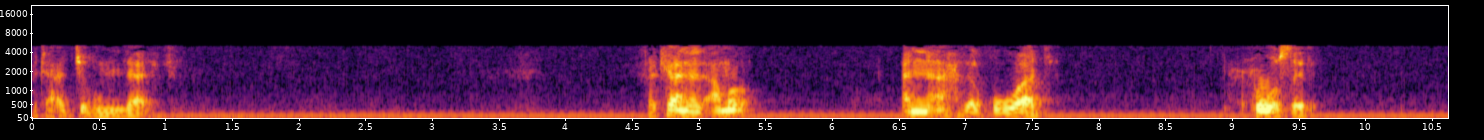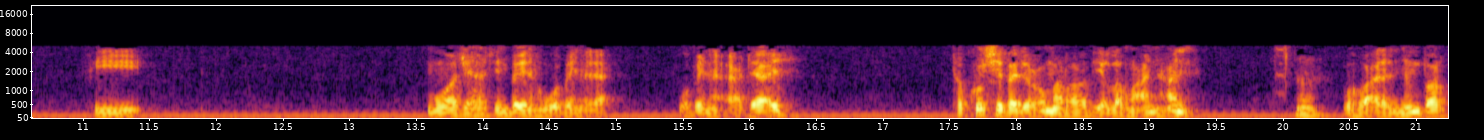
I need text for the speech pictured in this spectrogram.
فتعجبوا من ذلك. فكان الأمر أن أحد القواد حوصر في مواجهة بينه وبين وبين أعدائه فكشف لعمر رضي الله عنه عنه نعم. وهو على المنبر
